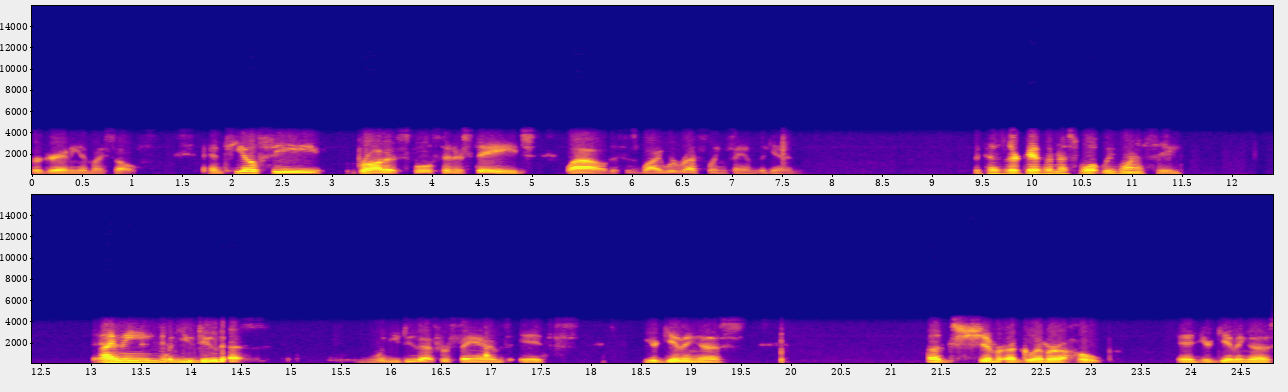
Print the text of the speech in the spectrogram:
for Granny and myself. And TLC brought us full center stage. Wow, this is why we're wrestling fans again. Because they're giving us what we want to see. And I mean- when you do that, when you do that for fans, it's you're giving us a shimmer, a glimmer of hope, and you're giving us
